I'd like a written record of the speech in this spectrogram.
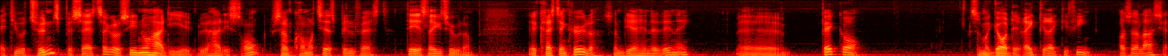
at de var tyndt besat, så kan du sige, at nu har de, nu har de Strunk, som kommer til at spille fast. Det er jeg slet ikke i tvivl om. Øh, Christian Køler, som de har hentet ind, ikke? Øh, Bækgaard, som har gjort det rigtig, rigtig fint. Og så Lasja.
